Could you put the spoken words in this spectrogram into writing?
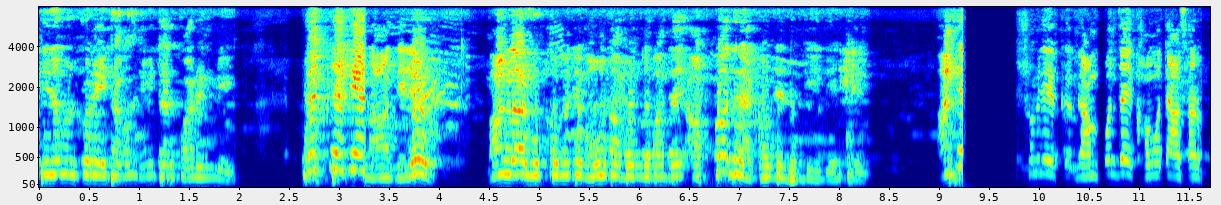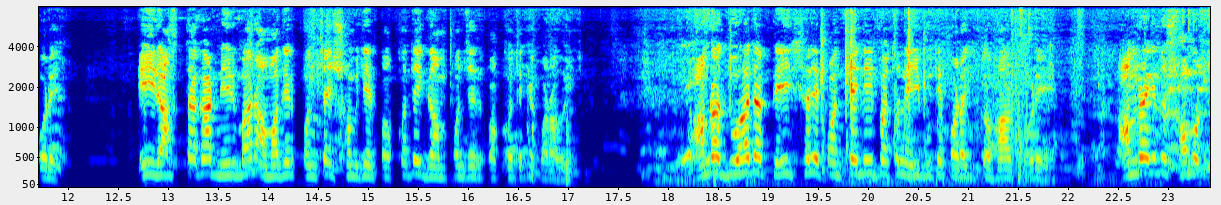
তৃণমূল করে, এটা বিচার করেননি। প্রত্যেকে না দিলেও বাংলার মুখ্যমন্ত্রী মমতা বন্দ্যোপাধ্যায় আপনাদের অ্যাকাউন্টে ঢুকিয়ে দিয়েছেন। সমিতির গ্রাম পঞ্চায়েত ক্ষমতা আসার পরে এই রাস্তাঘাট নির্মাণ আমাদের পঞ্চায়েত সমিতির পক্ষ থেকে, গ্রাম পঞ্চায়েতের পক্ষ থেকে করা হয়েছিল আমরা দু হাজার তেইশ সালে পঞ্চায়েত নির্বাচনে এই বুথে পরাজিত হওয়ার পরে আমরা কিন্তু সমস্ত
